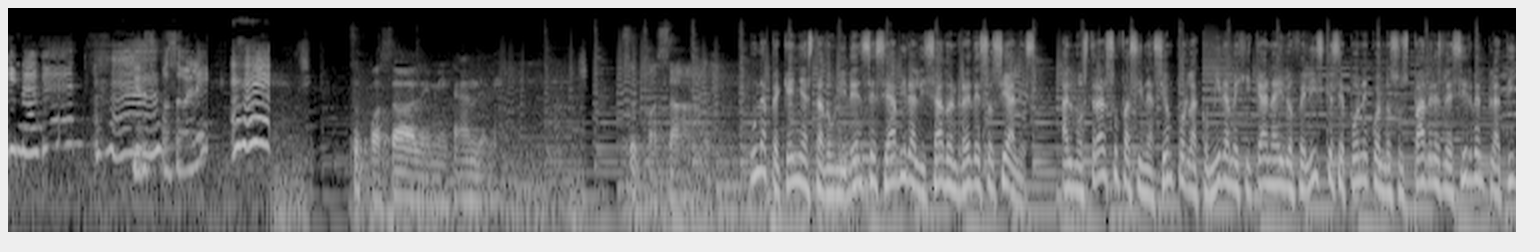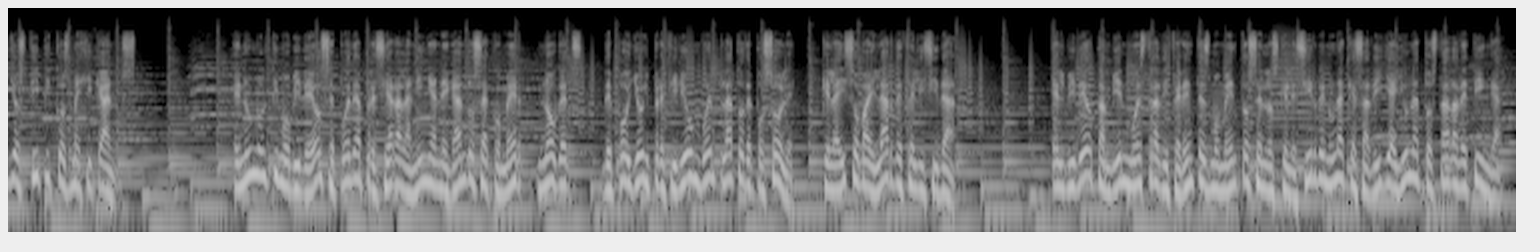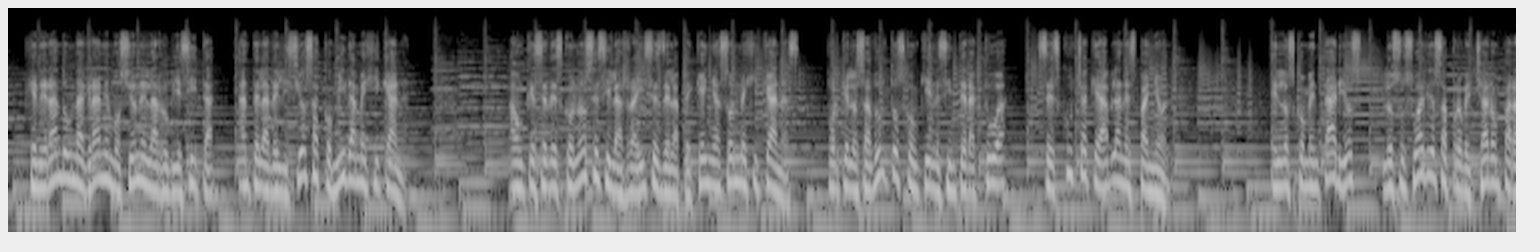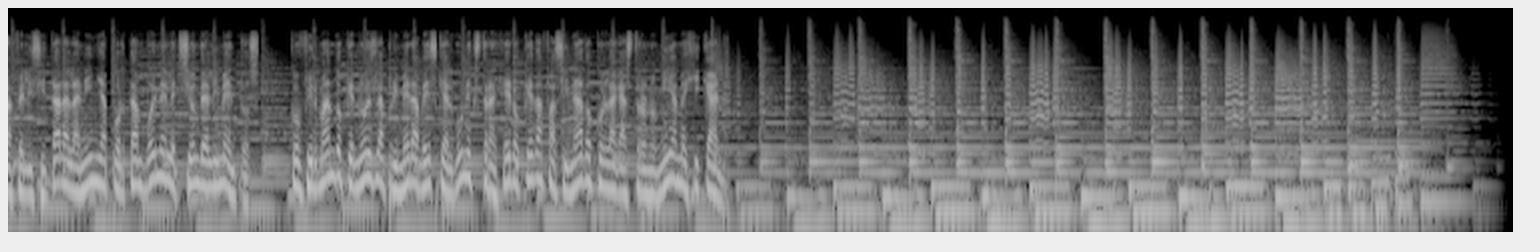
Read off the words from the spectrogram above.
chicken nugget. ¿Quieres pozole? Su pozole, mija, ándale. Su pozole. Una pequeña estadounidense se ha viralizado en redes sociales, al mostrar su fascinación por la comida mexicana y lo feliz que se pone cuando sus padres le sirven platillos típicos mexicanos. En un último video se puede apreciar a la niña negándose a comer nuggets de pollo y prefirió un buen plato de pozole, que la hizo bailar de felicidad. El video también muestra diferentes momentos en los que le sirven una quesadilla y una tostada de tinga, generando una gran emoción en la rubiecita ante la deliciosa comida mexicana. Aunque se desconoce si las raíces de la pequeña son mexicanas, porque los adultos con quienes interactúa, se escucha que hablan español. En los comentarios, los usuarios aprovecharon para felicitar a la niña por tan buena elección de alimentos, confirmando que no es la primera vez que algún extranjero queda fascinado con la gastronomía mexicana.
